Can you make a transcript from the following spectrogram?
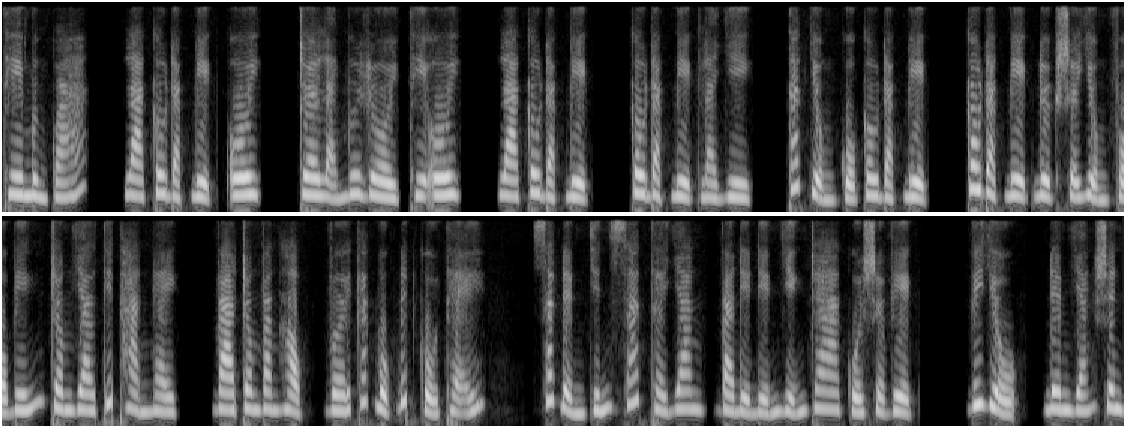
thì mừng quá, là câu đặc biệt ôi, trời lại mưa rồi thì ôi, là câu đặc biệt. Câu đặc biệt là gì? Tác dụng của câu đặc biệt. Câu đặc biệt được sử dụng phổ biến trong giao tiếp hàng ngày và trong văn học với các mục đích cụ thể, xác định chính xác thời gian và địa điểm diễn ra của sự việc. Ví dụ, đêm Giáng sinh,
